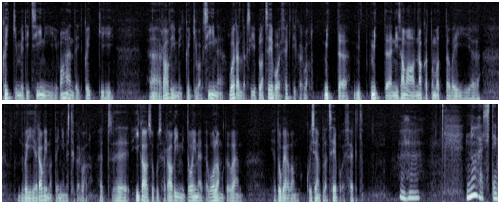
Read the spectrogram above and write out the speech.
kõiki meditsiinivahendeid, kõiki ravimeid, kõiki vaktsiine võrreldaksegi platseeboefekti kõrval, mitte, mitte, mitte niisama nakatumata või äh, või ravimata inimeste kõrval, et igasuguse ravimi toime peab olema kõvem ja tugevam, kui see on platseeboefekt mm. -hmm no hästi,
